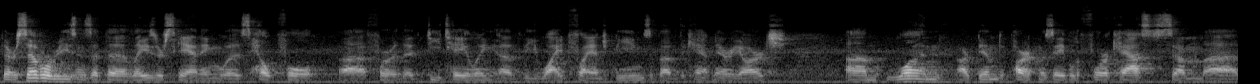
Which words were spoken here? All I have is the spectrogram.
There are several reasons that the laser scanning was helpful uh, for the detailing of the wide flange beams above the catenary arch. Um, one, our BIM department was able to forecast some uh,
